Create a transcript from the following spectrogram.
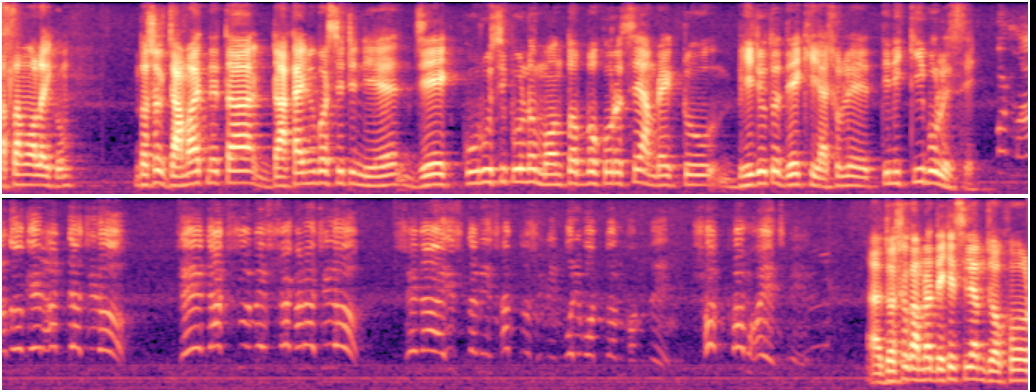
আসসালামু আলাইকুম। দর্শক জামায়াত নেতা ঢাকা ইউনিভার্সিটি নিয়ে যে কুরুচিপূর্ণ মন্তব্য করেছে আমরা একটু ভিডিওতে দেখি আসলে তিনি কি বলেছে। দর্শক আমরা দেখেছিলাম যখন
